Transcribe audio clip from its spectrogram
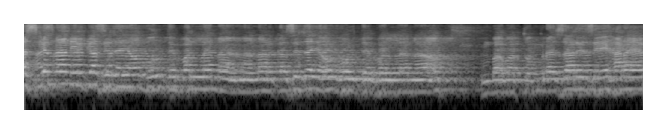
আজকে নানির কাছে যাইও বলতে পারলা না, নানার কাছে যাইও বলতে পারলা না। বাবা, তোমরা যারে যে হারায়া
